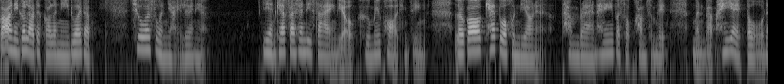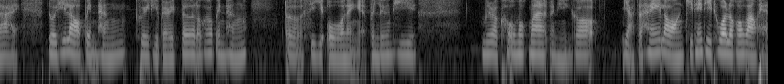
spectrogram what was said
ก็อันนี้ก็แล้วแต่กรณีด้วยแต่เชื่อว่าส่วนใหญ่เลยเนี่ยเรียนแค่แฟชั่นดีไซน์อย่างเดียวคือไม่พอจริง ๆ แล้วก็แค่ตัวคนเดียวเนี่ยทำแบรนด์ให้ประสบความสำเร็จเหมือนแบบให้ใหญ่โตได้ โดยที่เราเป็นทั้ง Creative Director แล้วก็เป็นทั้งเอ่อ CEO อะไรเงี้ย เป็นเรื่องที่ miracle มาก ๆ อันนี้ก็ อยากจะให้ลองคิดให้ถี่ถ้วนแล้วก็วางแผน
